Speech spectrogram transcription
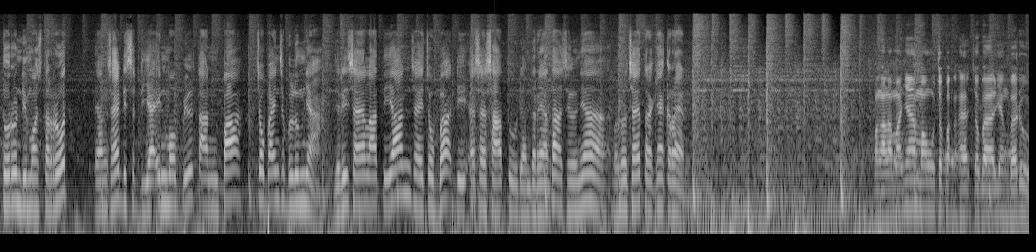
turun di Monster Road yang saya disediain mobil tanpa cobain sebelumnya. Jadi saya latihan, saya coba di SS1 dan ternyata hasilnya menurut saya treknya keren. Pengalamannya mau coba coba hal yang baru.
